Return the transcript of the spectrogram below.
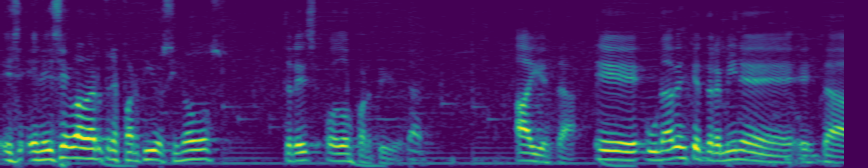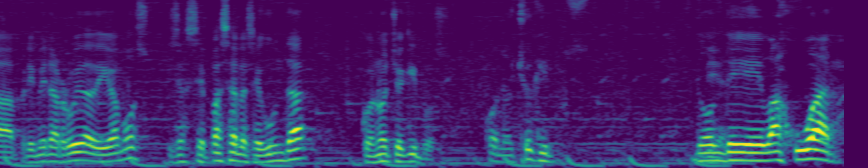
es- en ese va a haber tres partidos, si no dos. Tres o dos partidos. Claro. Ahí está. Eh, una vez que termine esta primera rueda, digamos, ya se pasa a la segunda con ocho equipos. con ocho equipos. Donde va a jugar.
